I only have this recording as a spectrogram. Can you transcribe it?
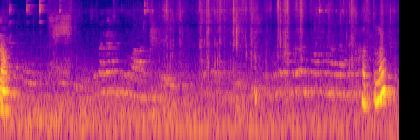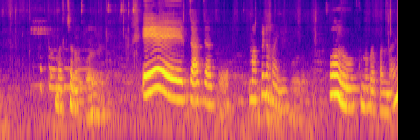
নাও। হাত তুলো বাচ্চারা। এ যা যা যা। মাপের হয়নি। ও কোনো ব্যাপার নাই।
